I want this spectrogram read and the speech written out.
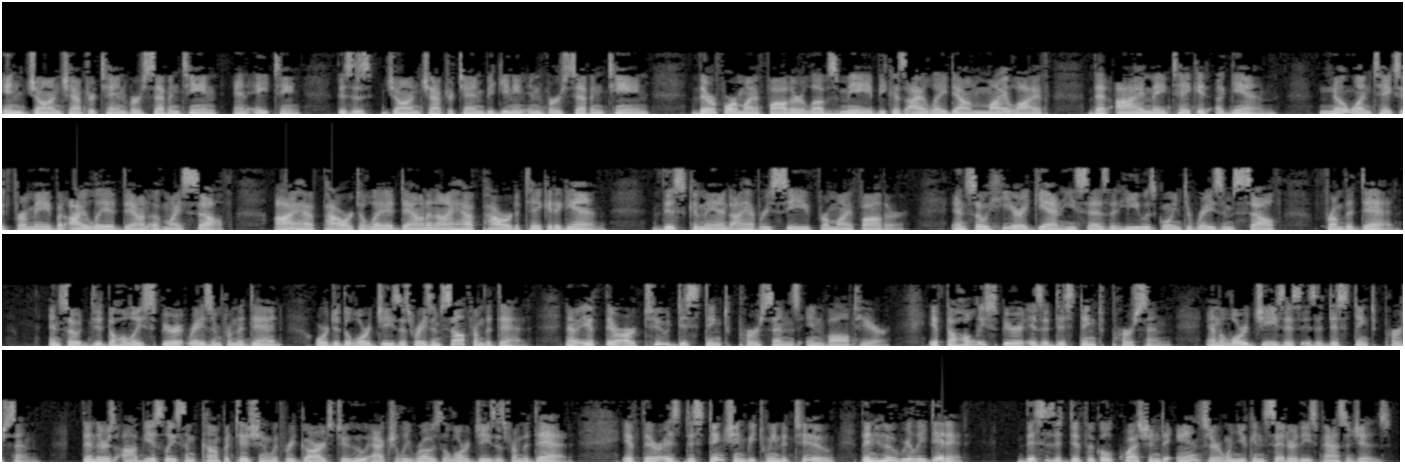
in John chapter 10 verse 17 and 18. This is John chapter 10 beginning in verse 17. Therefore my Father loves me because I lay down my life that I may take it again. No one takes it from me, but I lay it down of myself. I have power to lay it down and I have power to take it again. This command I have received from my Father. And so here again he says that he was going to raise himself from the dead. And so did the Holy Spirit raise him from the dead, or did the Lord Jesus raise himself from the dead? Now if there are two distinct persons involved here, if the Holy Spirit is a distinct person, and the Lord Jesus is a distinct person, then there's obviously some competition with regards to who actually rose the Lord Jesus from the dead. If there is distinction between the two, then who really did it? This is a difficult question to answer when you consider these passages.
